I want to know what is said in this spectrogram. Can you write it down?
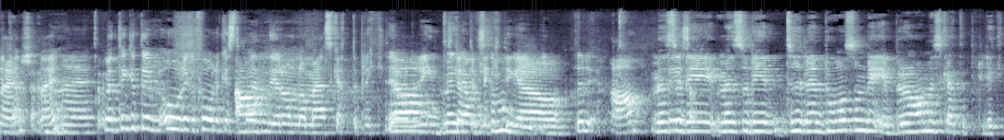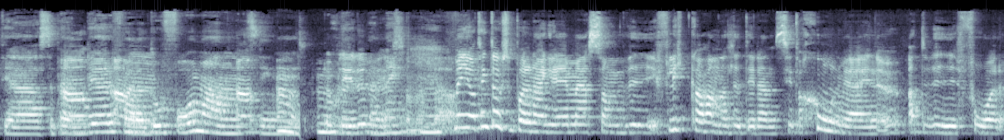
Nej, kanske. nej. Nej. Men tänk att det är olika för olika stipendier om de är skattepliktiga eller inte men ganska skattepliktiga. och- inte det. Ja, Men, det så är sant. det, men så det är tydligen då som det är bra med skattepliktiga stipendier Ja, för ja. att då får man sin Då blir det mer sjukpenning. som lön. Men jag tänkte också på den här grejen med som vi i Flick har hamnat lite i den situation vi är i nu, att vi får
